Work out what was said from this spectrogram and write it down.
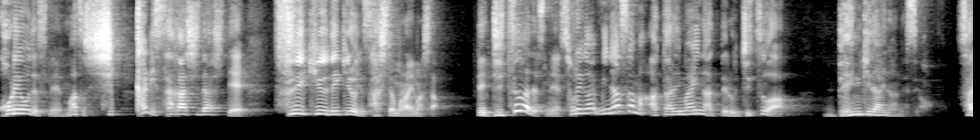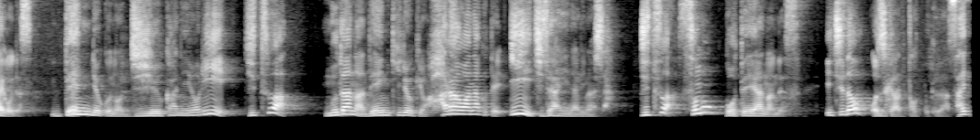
これをですね、まずしっかり探し出して追求できるようにさせてもらいました。で、実はですね、それが皆様当たり前になってる実は電気代なんですよ。最後です。電力の自由化により、実は無駄な電気料金を払わなくていい時代になりました。実はそのご提案なんです。一度お時間取ってください。っ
